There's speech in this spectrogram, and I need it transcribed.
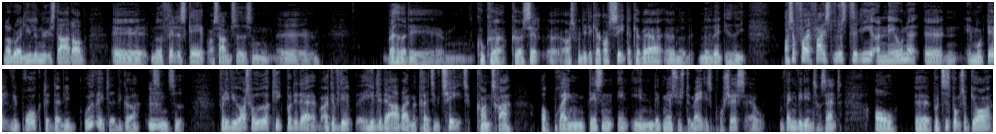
når du er lille ny startup, øh, noget fællesskab, og samtidig sådan, øh, hvad hedder det, øh, kunne køre, køre selv, øh, også fordi det kan jeg godt se, der kan være øh, noget nødvendighed i. Og så får jeg faktisk lyst til lige at nævne øh, en model, vi brugte, da vi udviklede, vi gør mm. i sin tid. Fordi vi jo også var ude og kigge på det der, og det er fordi hele det der arbejde med kreativitet kontra at bringe det sådan ind i en lidt mere systematisk proces, er jo vanvittigt interessant. Og øh, på et tidspunkt så gjorde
